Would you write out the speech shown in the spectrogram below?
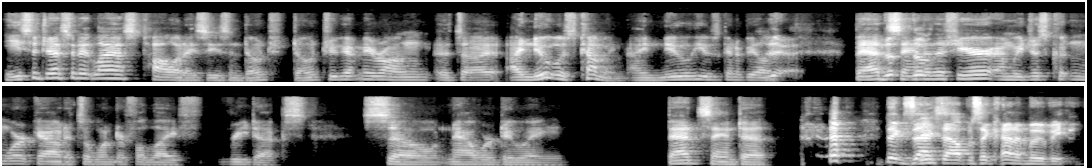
he suggested it last holiday season. Don't don't you get me wrong. It's I, I knew it was coming. I knew he was going to be like Yeah. Bad The- Santa the- this year, and we just couldn't work out It's a Wonderful Life Redux. So now we're doing Bad Santa. the exact This- opposite kind of movie.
